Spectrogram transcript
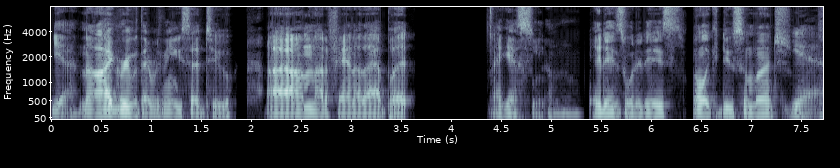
yeah, no, I agree with everything you said too. Uh, I'm not a fan of that, but I guess, you know, it is what it is. Only could do so much. Yeah.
